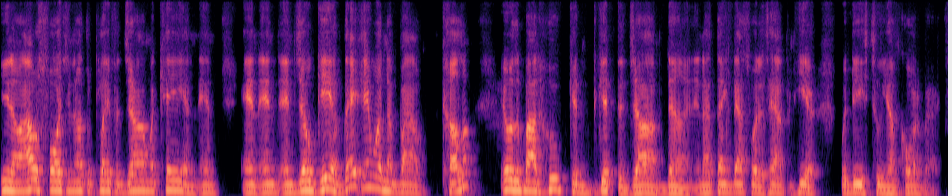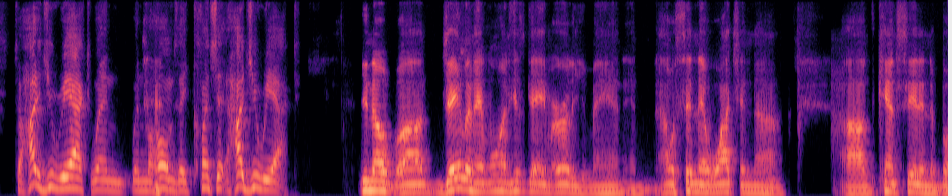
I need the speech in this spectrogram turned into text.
You know, I was fortunate enough to play for John McKay and and and and, and Joe Gibbs. They it wasn't about color it was about who can get the job done. And I think that's what has happened here with these two young quarterbacks. So how did you react when when Mahomes they clinched it? How'd you react? You know, uh, Jalen had won his game earlier, man, and I was sitting there watching um, uh, Kansas City and the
